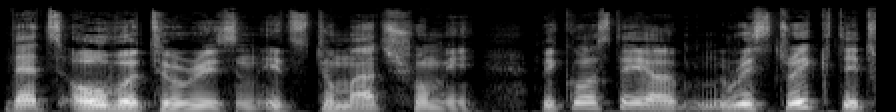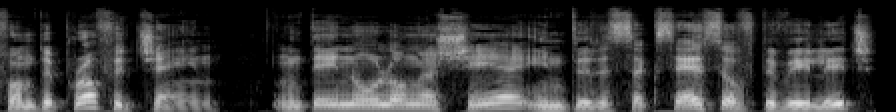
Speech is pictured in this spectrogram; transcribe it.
that's over tourism it's too much for me because they are restricted from the profit chain and they no longer share into the success of the village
